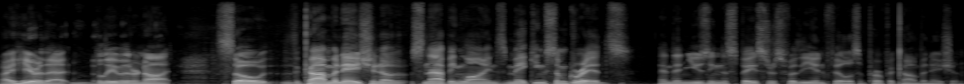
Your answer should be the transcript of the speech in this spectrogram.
I hear that, believe it or not. So the combination of snapping lines, making some grids, and then using the spacers for the infill is a perfect combination.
